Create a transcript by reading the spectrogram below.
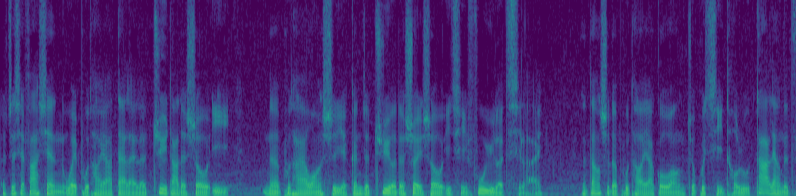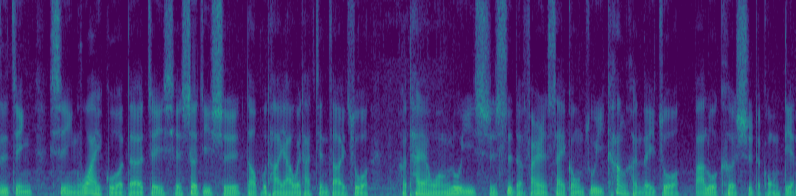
而这些发现为葡萄牙带来了巨大的收益。那葡萄牙王室也跟着巨额的税收一起富裕了起来。那当时的葡萄牙国王就不惜投入大量的资金，吸引外国的这一些设计师到葡萄牙为他建造一座和太阳王路易十四的凡尔赛宫足以抗衡的一座巴洛克式的宫殿。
